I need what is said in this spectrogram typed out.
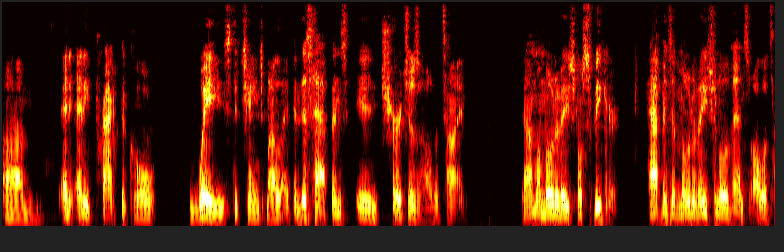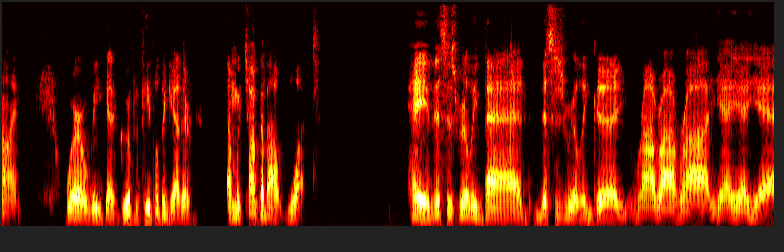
um, any, any practical ways to change my life. And this happens in churches all the time. Now, I'm a motivational speaker. Happens at motivational events all the time, where we get a group of people together and we talk about what hey, this is really bad, this is really good, rah, rah, rah, yeah, yeah, yeah.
